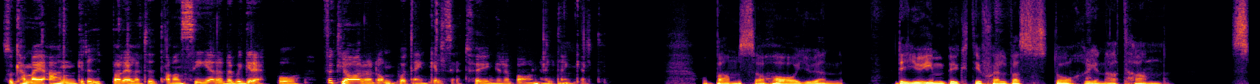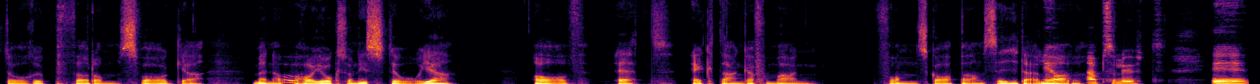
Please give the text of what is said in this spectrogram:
så kan man ju angripa relativt avancerade begrepp och förklara dem på ett enkelt sätt för yngre barn helt mm. enkelt. Och Bamse har ju en, det är ju inbyggt i själva storyn att han står upp för de svaga men har ju också en historia av ett äkta engagemang från skaparens sida, eller Ja, hur? absolut. Eh,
